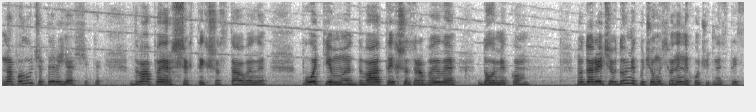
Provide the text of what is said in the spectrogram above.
на полу чотири ящики. Два перших тих, що ставили, потім два тих, що зробили доміком. Ну, до речі, в доміку чомусь вони не хочуть нестись.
